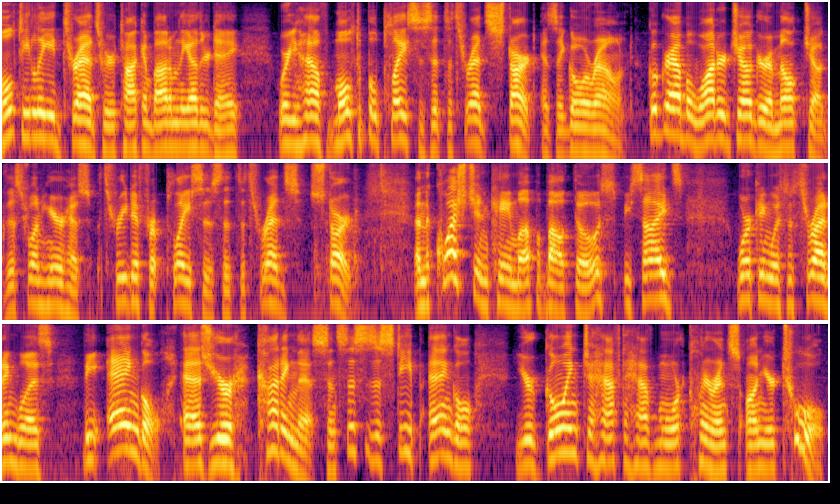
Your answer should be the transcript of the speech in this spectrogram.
multi-lead threads, we were talking about them the other day, where you have multiple places that the threads start as they go around. Go grab a water jug or a milk jug. This one here has three different places that the threads start. And the question came up about those, besides working with the threading, was the angle as you're cutting this. Since this is a steep angle, you're going to have to have more clearance on your tool.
